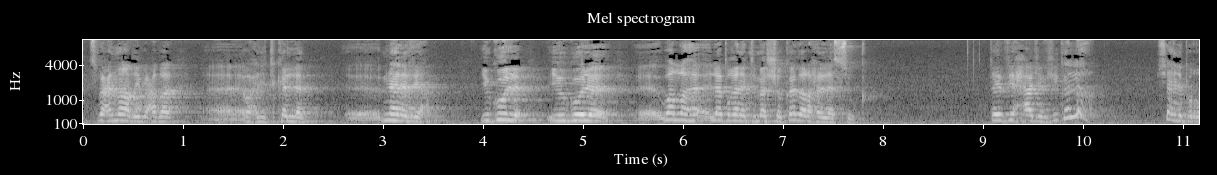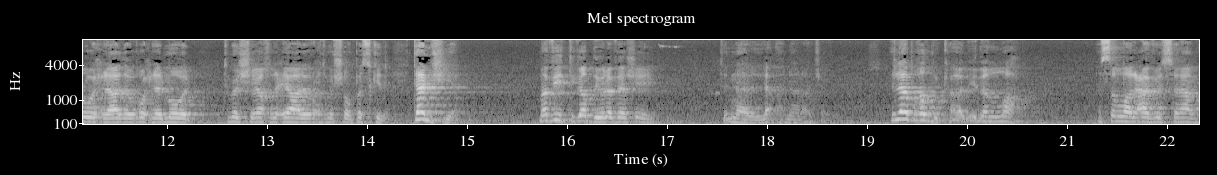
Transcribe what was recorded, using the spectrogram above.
الأسبوع الماضي بعض آه، واحد يتكلم آه، من أهل الرياض. يقول يقول آه، والله لا أبغى نتمشى وكذا راح للسوق طيب في حاجة في شيء؟ قال لا. إيش يعني بنروح لهذا ونروح للمول تمشى ياخذ عيالي ويروح يتمشون بس كذا. تمشيه ما في تقضي ولا فيها شيء. قلنا لا أنا راجع. لا ابغض بك هذه إلى الله. نسأل الله العافية والسلامة.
